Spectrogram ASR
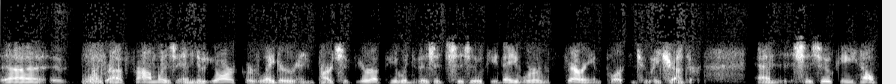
uh, Fromm was in New York or later in parts of Europe, he would visit Suzuki. They were very important to each other. And Suzuki helped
